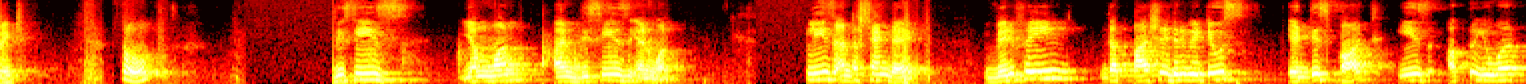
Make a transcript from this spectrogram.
Right. So this is M1 and this is N1. Please understand that verifying the partial derivatives at this part is up to your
